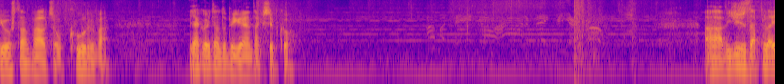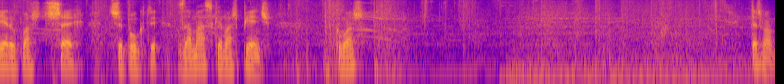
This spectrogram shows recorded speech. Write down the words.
Już tam walczą, kurwa. Jak oni tam dobiegają tak szybko? A, widzisz, za playerów masz trzech, trzy punkty. Za maskę masz pięć. Kumasz? Też mam.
